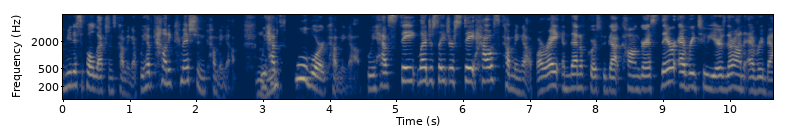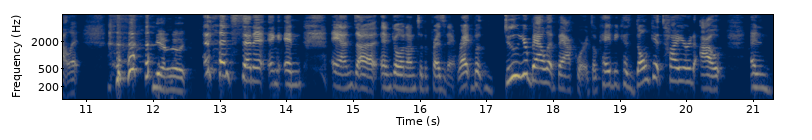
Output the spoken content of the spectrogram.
municipal elections coming up. We have county commission coming up. Mm-hmm. We have school board coming up. We have state legislature, state house coming up. All right. And then, of course, we got Congress. They're every two years, they're on every ballot. yeah, really. and Senate and and and uh, and going on to the president, right? But do your ballot backwards, okay? Because don't get tired out and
